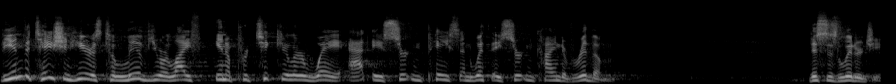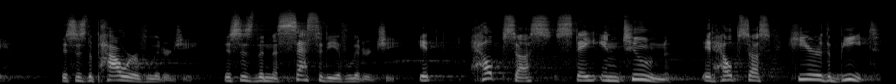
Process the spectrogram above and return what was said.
The invitation here is to live your life in a particular way, at a certain pace, and with a certain kind of rhythm. This is liturgy. This is the power of liturgy. This is the necessity of liturgy. It helps us stay in tune, it helps us hear the beat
